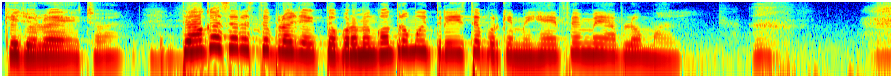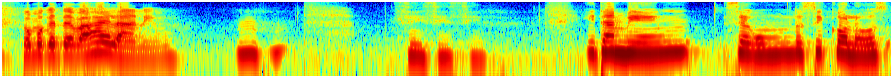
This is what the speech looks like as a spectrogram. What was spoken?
que yo lo he hecho. ¿eh? Tengo que hacer este proyecto, pero me encuentro muy triste porque mi jefe me habló mal. Como que te baja el ánimo. Ujú. Sí, sí, sí. Y también, según los psicólogos,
